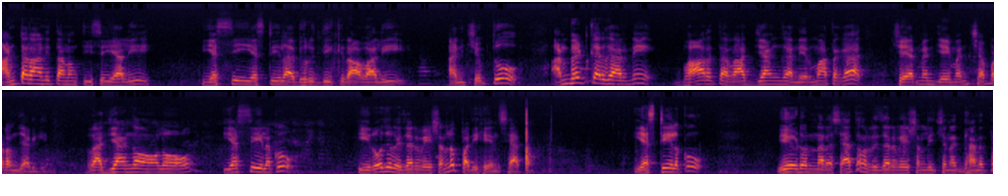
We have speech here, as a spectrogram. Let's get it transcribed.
అంటరానితనం తీసేయాలి ఎస్సీ ఎస్టీల అభివృద్ధికి రావాలి అని చెప్తూ అంబేద్కర్ గారిని భారత రాజ్యాంగ నిర్మాతగా చైర్మన్ చేయమని చెప్పడం జరిగింది. రాజ్యాంగంలో ఎస్సీలకు ఈరోజు రిజర్వేషన్లు పదిహేను శాతం. ఎస్టీలకు ఏడున్నర శాతం రిజర్వేషన్లు ఇచ్చిన ఘనత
